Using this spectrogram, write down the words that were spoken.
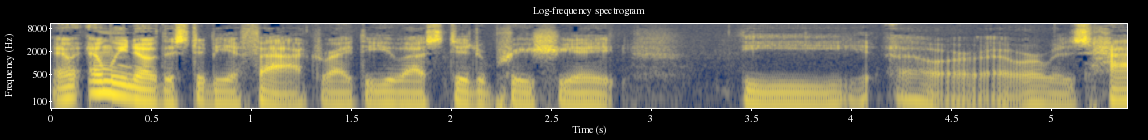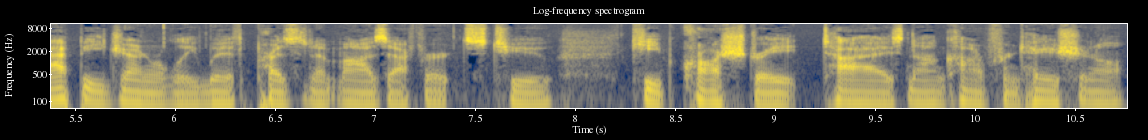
And, and, we know this to be a fact, right? The U.S. did appreciate the or, or, was happy generally with President Ma's efforts to keep cross-strait ties non-confrontational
